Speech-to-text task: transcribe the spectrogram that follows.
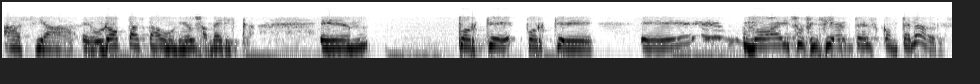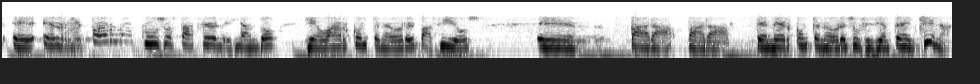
hacia Europa, Estados Unidos, América. Eh, porque porque no hay suficientes contenedores. el retorno incluso está privilegiando llevar contenedores vacíos para, para tener contenedores suficientes en China.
